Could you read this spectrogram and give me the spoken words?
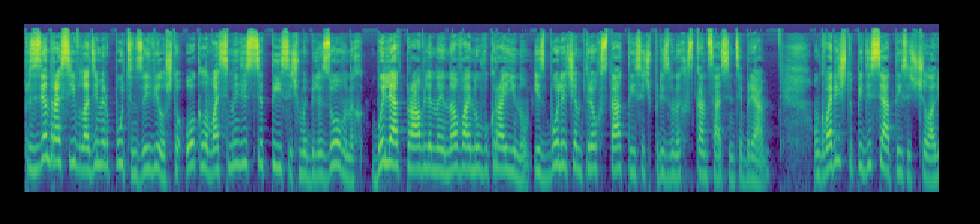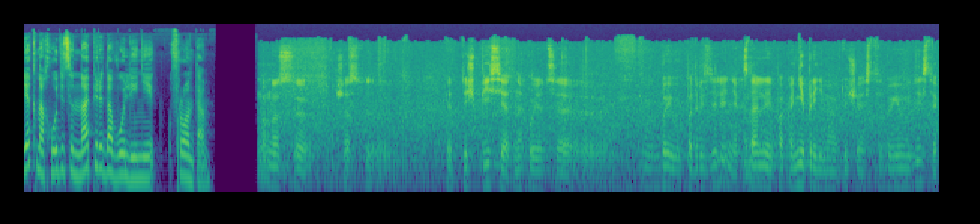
Президент России Владимир Путин заявил, что около 80 тысяч мобилизованных были отправлены на войну в Украину из более чем 300 тысяч призванных с конца сентября. Он говорит, что 50 тысяч человек находятся на передовой линии фронта. У нас сейчас э, где-то 1050 находятся э, в боевых подразделениях. Остальные пока не принимают участие в боевых действиях,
